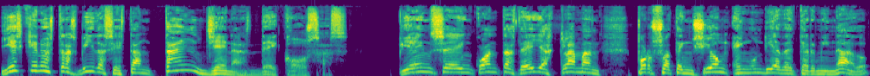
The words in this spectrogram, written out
Y es que nuestras vidas están tan llenas de cosas. Piense en cuántas de ellas claman por su atención en un día determinado,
